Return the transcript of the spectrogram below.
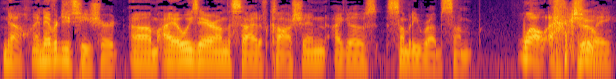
No, I never do t-shirt. Um, I always err on the side of caution. I go, somebody rubs some. Well, actually,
